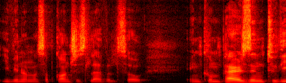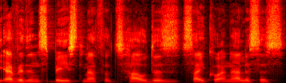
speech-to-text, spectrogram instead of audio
even on a subconscious level. So, in comparison to the evidence-based methods, how does psychoanalysis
